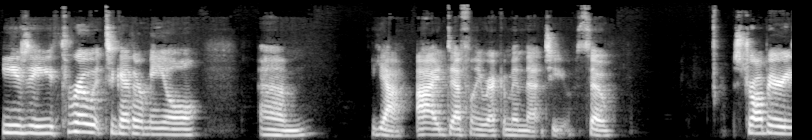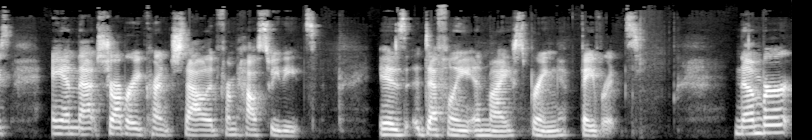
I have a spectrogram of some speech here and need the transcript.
easy, throw it together meal. Um, yeah, I definitely recommend that to you. So, strawberries and that strawberry crunch salad from How Sweet Eats is definitely in my spring favorites. Number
